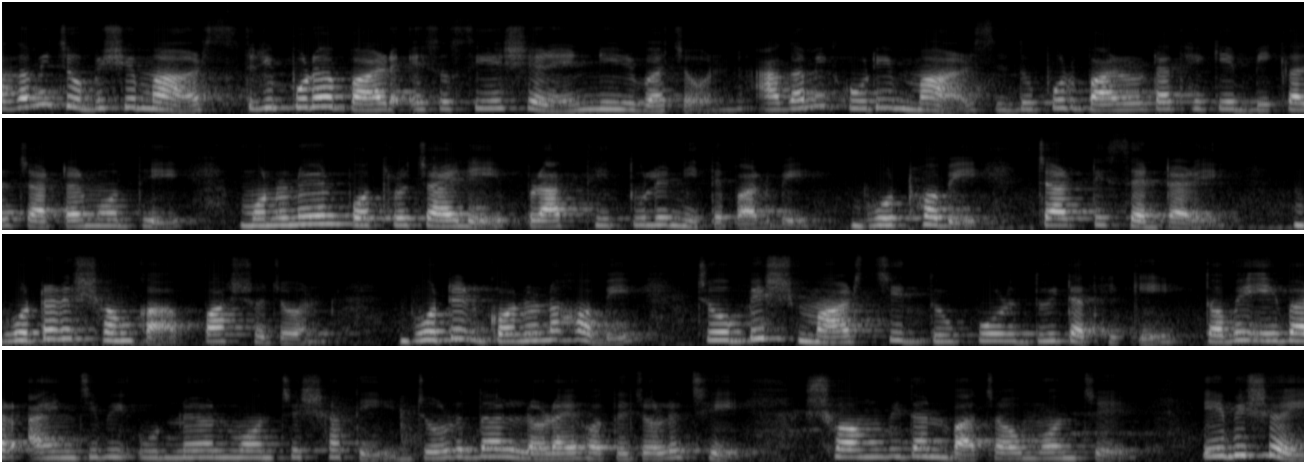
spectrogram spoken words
আগামী চব্বিশে মার্চ ত্রিপুরা বার অ্যাসোসিয়েশনের নির্বাচন। আগামী কুড়ি মার্চ দুপুর বারোটা থেকে বিকাল চারটার মধ্যে মনোনয়নপত্র চাইলে প্রার্থী তুলে নিতে পারবে। ভোট হবে চারটি সেন্টারে। ভোটারের সংখ্যা পাঁচশো জন। ভোটের গণনা হবে চব্বিশ মার্চে দুপুর দুইটা থেকে। তবে এবার আইনজীবী উন্নয়ন মঞ্চের সাথে জোরদার লড়াই হতে চলেছে সংবিধান বাঁচাও মঞ্চের এ বিষয়ে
